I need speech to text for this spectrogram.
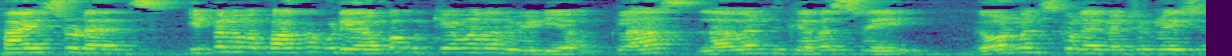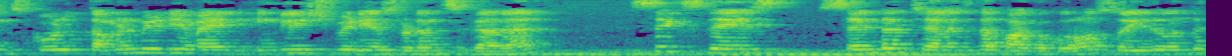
ஹாய் ஸ்டூடெண்ட்ஸ் இப்போ நம்ம பார்க்கக்கூடிய ரொம்ப முக்கியமான ஒரு video class 11th chemistry government school and matriculation school Tamil medium and English medium ஸ்டூடெண்ட்ஸுக்கான சிக்ஸ் டேஸ் சென்டர் சேலஞ்ச் தான் பார்க்க போறோம். ஸோ இது வந்து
